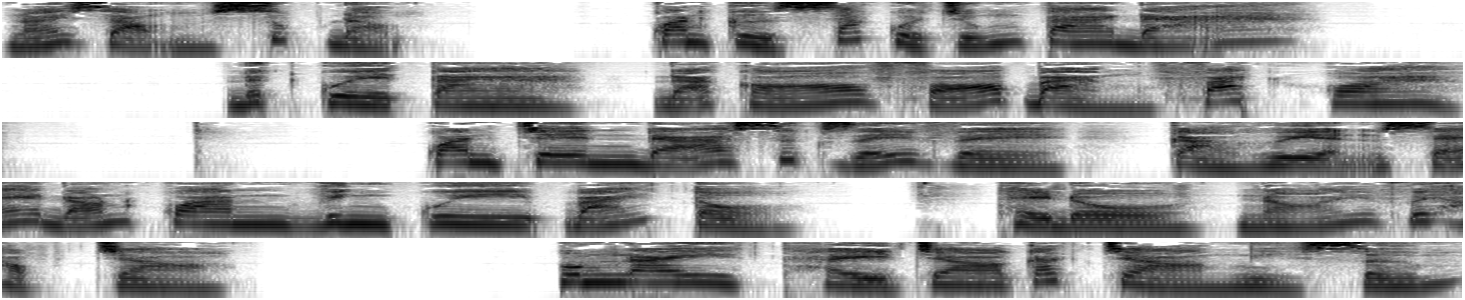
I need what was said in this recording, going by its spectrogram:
nói giọng xúc động. Quan cử sắc của chúng ta đã... Đất quê ta đã có phó bảng phát khoa. Quan trên đã sức giấy về, cả huyện sẽ đón quan vinh quy bái tổ. Thầy đồ nói với học trò. Hôm nay thầy cho các trò nghỉ sớm.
